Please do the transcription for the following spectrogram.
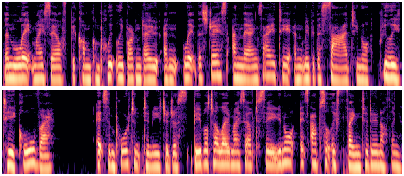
than let myself become completely burned out and let the stress and the anxiety and maybe the sad, you know, really take over it's important to me to just be able to allow myself to say, you know, it's absolutely fine to do nothing.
